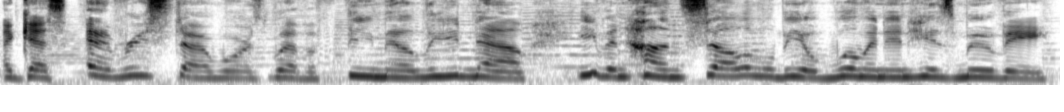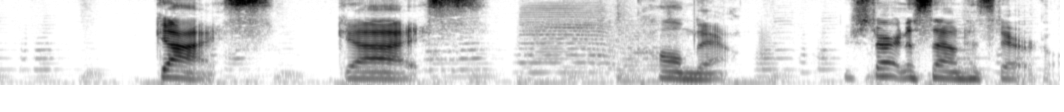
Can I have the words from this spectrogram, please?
I guess every Star Wars will have a female lead now. Even Han Solo will be a woman in his movie. Guys, guys, calm down. You're starting to sound hysterical.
